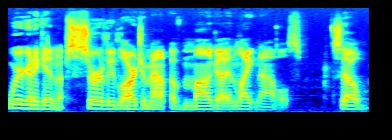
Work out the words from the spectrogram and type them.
we're going to get an absurdly large amount of manga and light novels. So,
